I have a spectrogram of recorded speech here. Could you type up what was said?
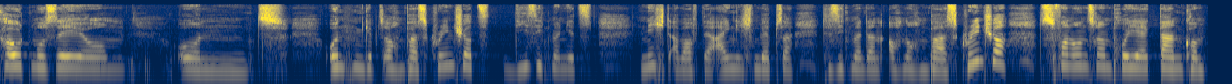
Code Museum und unten gibt es auch ein paar Screenshots, die sieht man jetzt nicht, aber auf der eigentlichen Website sieht man dann auch noch ein paar Screenshots von unserem Projekt. Dann kommen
